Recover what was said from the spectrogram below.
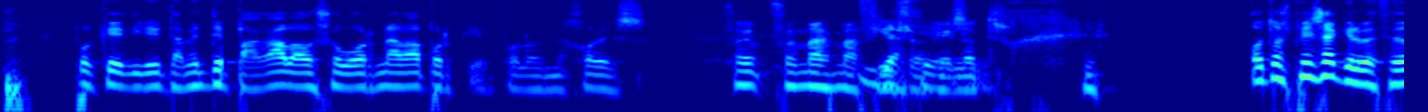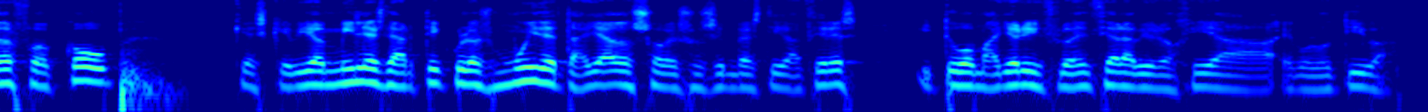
porque directamente pagaba o sobornaba porque, por los mejores. Fue, fue más mafioso que el sí. otro. Otros piensan que el vencedor fue Cope, que escribió miles de artículos muy detallados sobre sus investigaciones y tuvo mayor influencia en la biología evolutiva.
